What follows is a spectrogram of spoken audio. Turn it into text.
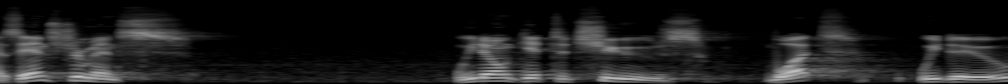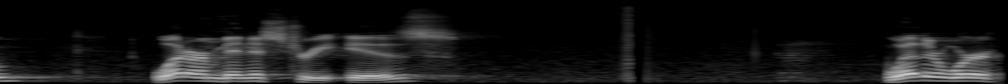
As instruments, we don't get to choose what we do, what our ministry is, whether we're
